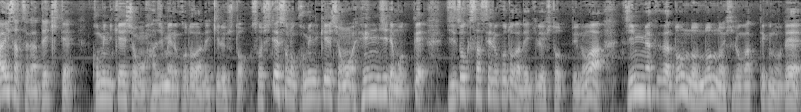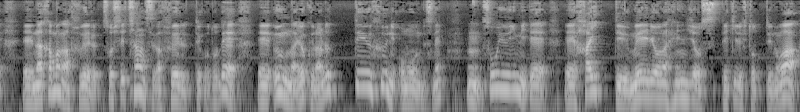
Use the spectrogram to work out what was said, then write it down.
挨拶ができてコミュニケーションを始めることができる人、そしてそのコミュニケーションを返事でもって持続させることができる人っていうのは人脈がどんどんどんどん広がっていくので、え仲間が増える、そしてチャンスが増えるっていうことで、え運が良くなるっていうふうに思うんですね。うん、そういう意味で、えー、はいっていう明瞭な返事をできる人っていうのは、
